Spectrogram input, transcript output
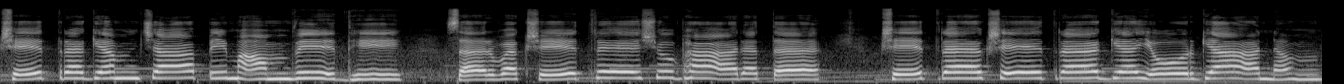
क्षेत्रज्ञं चापि मां विद्धि। सर्वक्षेत्रेषु भारत। क्षेत्रक्षेत्रज्ञयोर्ज्ञानं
